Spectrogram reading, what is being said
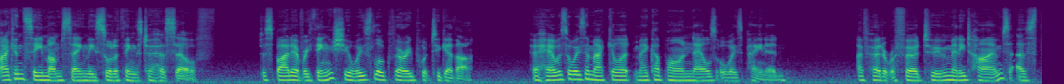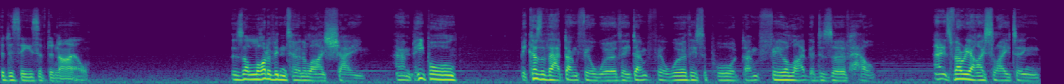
I can see mum saying these sort of things to herself. Despite everything, she always looked very put together. Her hair was always immaculate, makeup on, nails always painted. I've heard it referred to many times as the disease of denial. There's a lot of internalized shame, and people because of that, don't feel worthy, don't feel worthy support, don't feel like they deserve help. And it's very isolating.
